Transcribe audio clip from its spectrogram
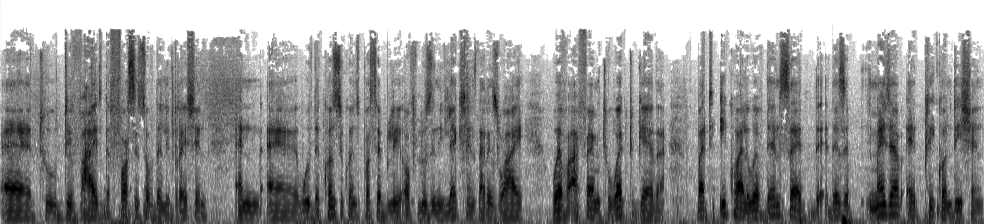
uh, to divide the forces of the liberation and uh, with the consequence possibly of losing elections. That is why we have affirmed to work together. But equally, we have then said th- there's a major precondition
